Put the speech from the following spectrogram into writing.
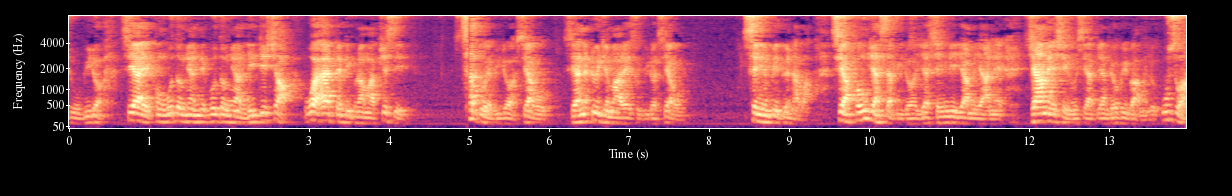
ကြိုပြီးတော့ဆရာရဲ့0939 293 416 WhatsApp Telegram မှာဖြစ်စီ ဆက်သွယ်ပြီးတော့ဆရာကိုဆရာနဲ့တွေ့ကျင်ပါတယ်ဆိုပြီးတော့ဆရာကိုစင်ရင်ပေးသွင်းတာပါဆရာဖုန်းပြန်ဆက်ပြီးတော့ရက်ရှင်းလေးရမရနဲ့ရမယ့်အချိန်ကိုဆရာပြန်ပြောပြပါမယ်လို့ဥစွာ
